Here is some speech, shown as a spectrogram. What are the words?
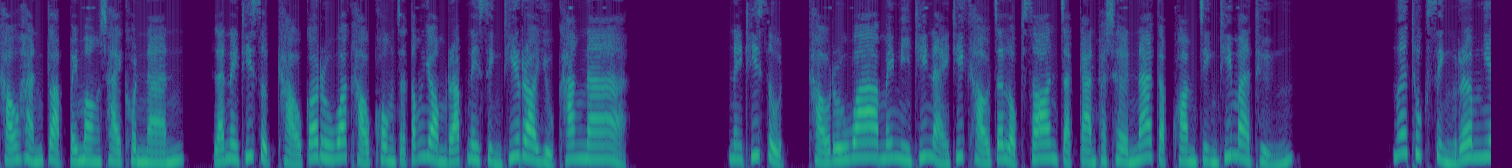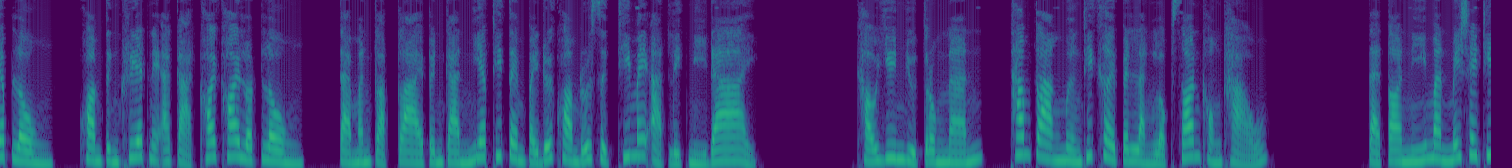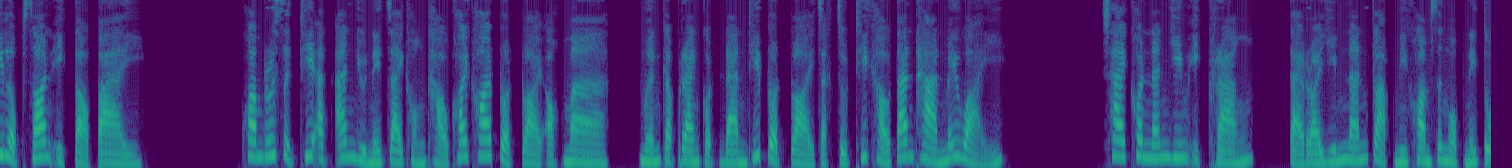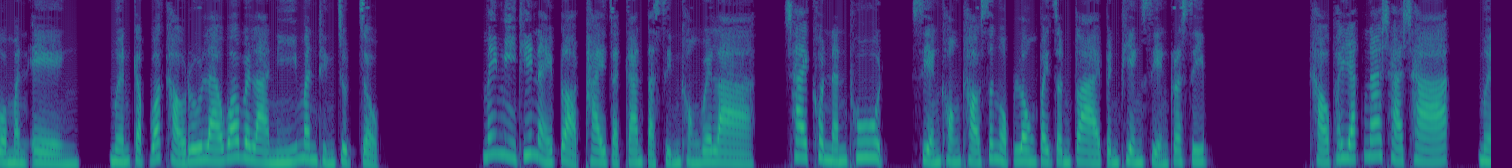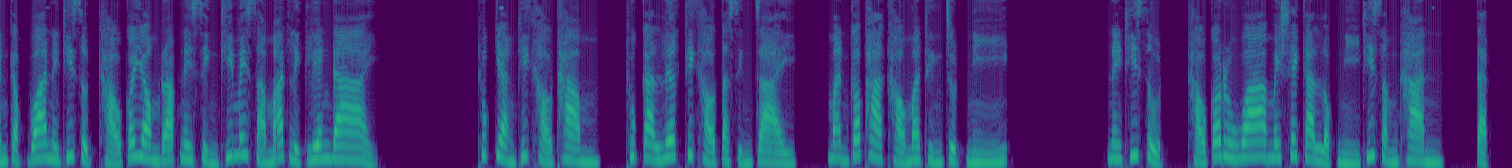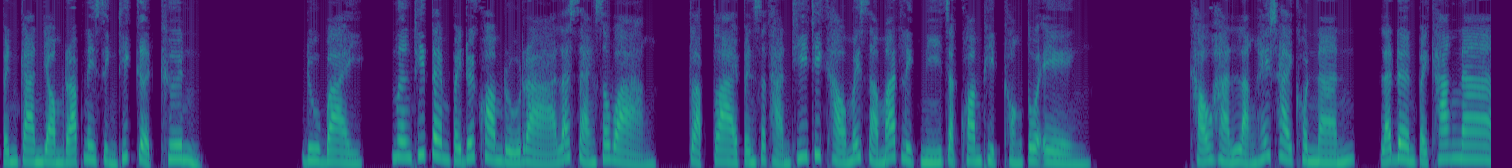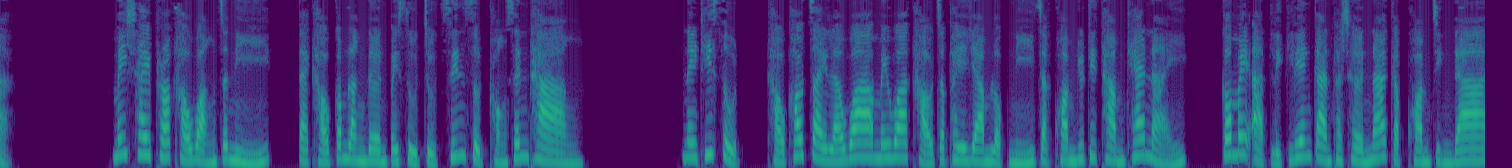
เขาหันกลับไปมองชายคนนั้น และในที่สุดเขาก็รู้ว่าเขาคงจะต้องยอมรับในสิ่งที่รออยู่ข้างหน้า ในที่สุด เขารู้ว่าไม่มีที่ไหนที่เขาจะหลบซ่อนจากการเผชิญหน้ากับความจริงที่มาถึง เมื่อทุกสิ่งเริ่มเงียบลง ความตึงเครียดในอากาศค่อยๆ ลดลง แต่มันกลับกลายเป็นการเงียบที่เต็มไปด้วยความรู้สึกที่ไม่อาจหลีกหนีได้ เขายืนอยู่ตรงนั้น ท่ามกลางเมืองที่เคยเป็นแหล่งหลบซ่อนของเขา แต่ตอนนี้มันไม่ใช่ที่หลบซ่อนอีกต่อไป ความรู้สึกที่อัดอั้นอยู่ในใจของเขาค่อยๆ ปลดปล่อยออกมา เหมือนกับแรงกดดันที่ปลดปล่อยจากจุดที่เขาต้านทานไม่ไหว ชายคนนั้นยิ้มอีกครั้ง แต่รอยยิ้มนั้นกลับมีความสงบในตัวมันเอง เหมือนกับว่าเขารู้แล้วว่าเวลานี้มันถึงจุดจบ ไม่มีที่ไหนปลอดภัยจากการตัดสินของเวลา ชายคนนั้นพูด เสียงของเขาสงบลงไปจนกลายเป็นเพียงเสียงกระซิบ เขาพยักหน้าช้าๆเหมือนกับว่าในที่สุดเขาก็ยอมรับในสิ่งที่ไม่สามารถหลีกเลี่ยงได้ ทุกอย่างที่เขาทำ ทุกการเลือกที่เขาตัดสินใจ มันก็พาเขามาถึงจุดนี้ ในที่สุดเขาก็รู้ว่าไม่ใช่การหลบหนีที่สำคัญ แต่เป็นการยอมรับในสิ่งที่เกิดขึ้น ดูไบเมืองที่เต็มไปด้วยความหรูหราและแสงสว่าง กลับกลายเป็นสถานที่ที่เขาไม่สามารถหลีกหนีจากความผิดของตัวเอง เขาหันหลังให้ชายคนนั้น และเดินไปข้างหน้า ไม่ใช่เพราะเขาหวังจะหนี แต่เขากำลังเดินไปสู่จุดสิ้นสุดของเส้นทาง ในที่สุดเขาเข้าใจแล้วว่าไม่ว่าเขาจะพยายามหลบหนีจากความยุติธรรมแค่ไหน ก็ไม่อาจหลีกเลี่ยงการเผชิญหน้ากับความจริงได้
